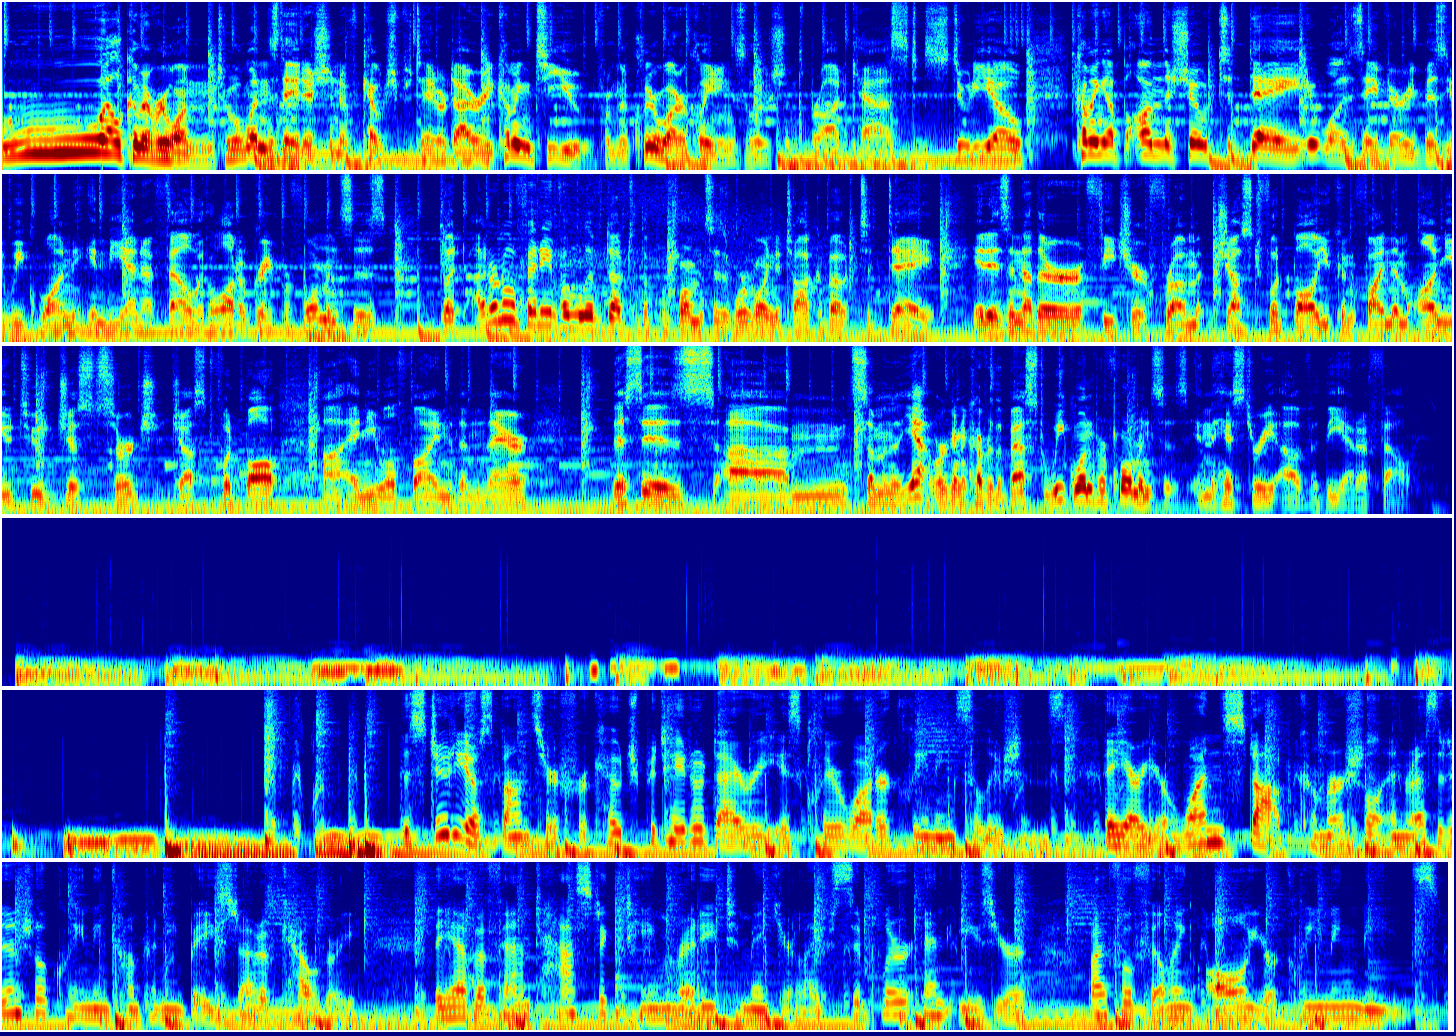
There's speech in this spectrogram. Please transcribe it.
Welcome, everyone, to a Wednesday edition of Couch Potato Diary coming to you from the Clearwater Cleaning Solutions broadcast studio. Coming up on the show today, it was a very busy week one in the NFL with a lot of great performances, but I don't know if any of them lived up to the performances we're going to talk about today. It is another feature from Just Football. You can find them on YouTube. Just search Just Football, uh, and you will find them there. This is um, some of the, yeah, we're going to cover the best week one performances in the history of the NFL. The studio sponsor for Couch Potato Diary is Clearwater Cleaning Solutions. They are your one stop commercial and residential cleaning company based out of Calgary. They have a fantastic team ready to make your life simpler and easier by fulfilling all your cleaning needs.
